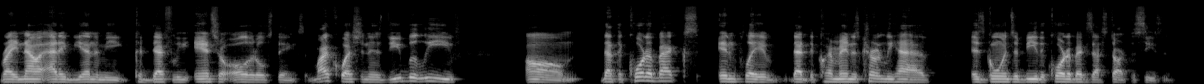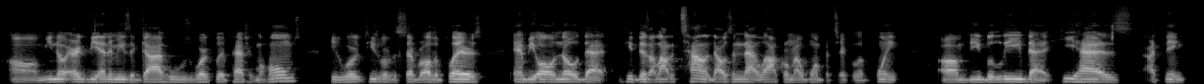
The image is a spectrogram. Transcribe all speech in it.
right now adding Bieniemy could definitely answer all of those things. My question is, do you believe um that the quarterbacks in play that the Commanders currently have is going to be the quarterbacks that start the season? Um, you know, Eric Bieniemy is a guy who's worked with Patrick Mahomes. He worked. He's worked with several other players, and we all know that he, there's a lot of talent that was in that locker room at one particular point. Um, do you believe that he has? I think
